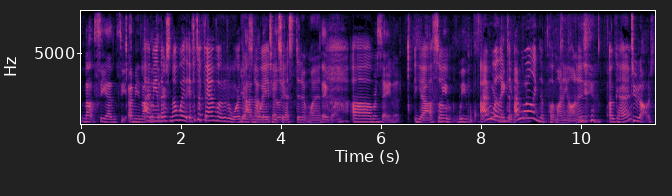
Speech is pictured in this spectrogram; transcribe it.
not CNC. I mean, not Um, I mean, there's no way. If it's a fan voted award, Yeah, there's no, no, way BTS didn't win. they won. We're saying it. yeah, so We we. I'm willing to. I'm it. willing to put money on it. Okay. Two dollars.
